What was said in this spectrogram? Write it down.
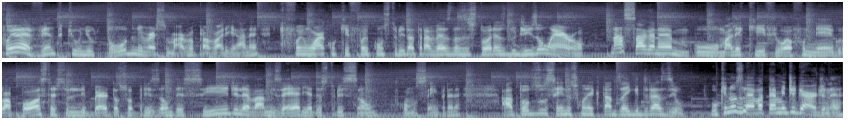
Foi um evento que uniu todo o universo Marvel para variar, né? Que foi um arco que foi construído através das histórias do Jason Aaron. Na saga, né, o Malekith, o Elfo Negro, após ter sido liberto da sua prisão, decide levar a miséria e a destruição, como sempre, né, a todos os reinos conectados a Yggdrasil. O que nos leva até Midgard, né?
